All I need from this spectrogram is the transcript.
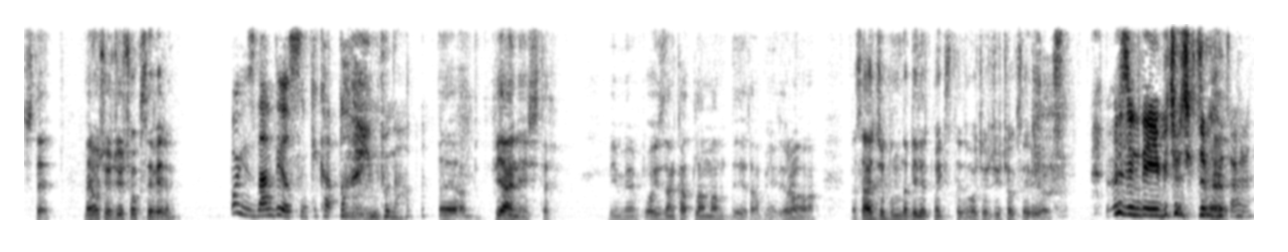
İşte ben o çocuğu çok severim. O yüzden diyorsun ki katlanayım buna. Ee, yani işte bilmiyorum ki o yüzden katlanmam diye tahmin ediyorum ama sadece bunu da belirtmek istedim. O çocuğu çok seviyorum. Özünde iyi bir çocuktur Evet. muhtemelen.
